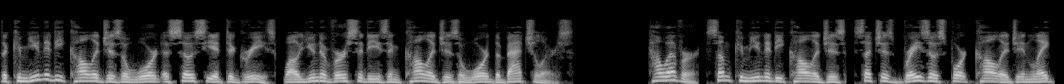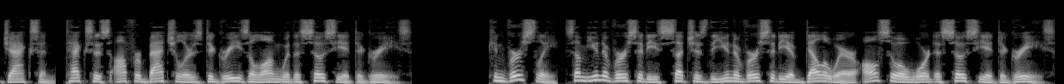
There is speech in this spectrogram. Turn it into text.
The community colleges award associate degrees, while universities and colleges award the bachelor's. However, some community colleges, such as Brazosport College in Lake Jackson, Texas offer bachelor's degrees along with associate degrees. Conversely, some universities such as the University of Delaware also award associate degrees.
